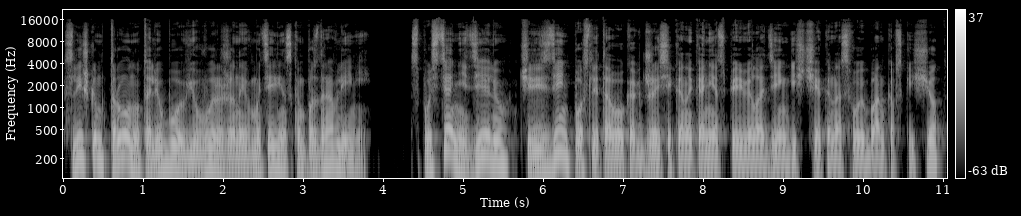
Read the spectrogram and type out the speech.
слишком тронута любовью, выраженной в материнском поздравлении. Спустя неделю, через день после того, как Джессика наконец перевела деньги с чека на свой банковский счет,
